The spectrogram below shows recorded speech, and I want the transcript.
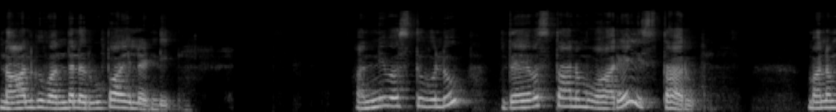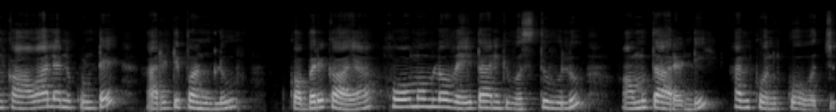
నాలుగు వందల రూపాయలండి. అన్ని వస్తువులు దేవస్థానం వారే ఇస్తారు. మనం కావాలనుకుంటే అరటిపండ్లు కొబ్బరికాయ హోమంలో వేయటానికి వస్తువులు అమ్ముతారండి అవి కొనుక్కోవచ్చు.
